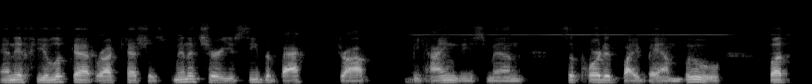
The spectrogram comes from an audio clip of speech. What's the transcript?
And if you look at Rakesh's miniature, you see the backdrop behind these men supported by bamboo but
